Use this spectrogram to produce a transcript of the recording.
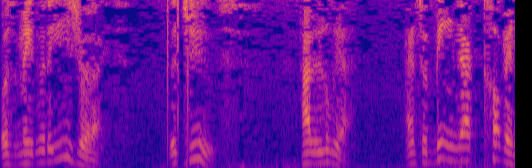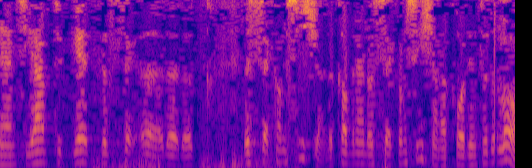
Was made with the Israelites, the Jews. Hallelujah. And to be in that covenant, you have to get the, uh, the, the, the circumcision, the covenant of circumcision according to the law.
